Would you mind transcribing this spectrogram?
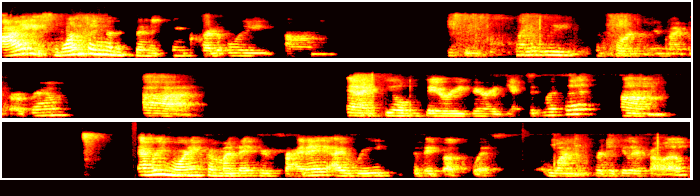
I one thing that has been incredibly um, just incredibly important in my program, uh, and I feel very very gifted with it. Um, every morning from Monday through Friday, I read the Big Book with one particular fellow,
